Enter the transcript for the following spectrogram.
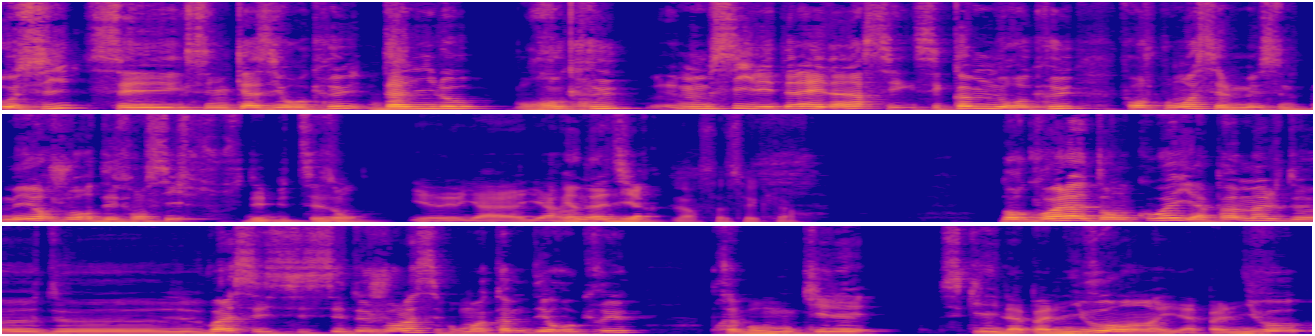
Aussi, c'est une quasi recrue. Danilo, recrue. Même s'il était là l'année dernière, c'est c'est comme une recrue. Franchement, pour moi, c'est le, meilleur joueur défensif sur ce début de saison. Il n'y a, il y a rien à dire. Ça c'est clair. Donc voilà, donc ouais, il y a pas mal de. de... Voilà, ces deux joueurs-là, c'est pour moi comme des recrues. Après, bon, Mukele, Skin, il n'a pas le niveau. Hein, il n'a pas le niveau.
